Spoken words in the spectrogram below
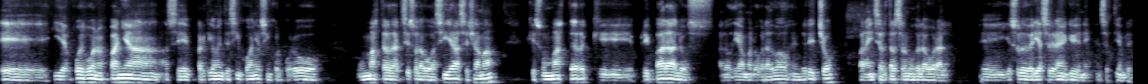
Eh, y después, bueno, España hace prácticamente cinco años incorporó un máster de acceso a la abogacía, se llama, que es un máster que prepara a los, a los, digamos, los graduados en Derecho para insertarse al mundo laboral. Eh, y eso lo debería hacer el año que viene, en septiembre.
